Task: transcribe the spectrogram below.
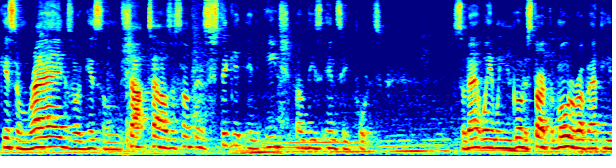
Get some rags or get some shop towels or something, stick it in each of these intake ports. So that way when you go to start the motor up after you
